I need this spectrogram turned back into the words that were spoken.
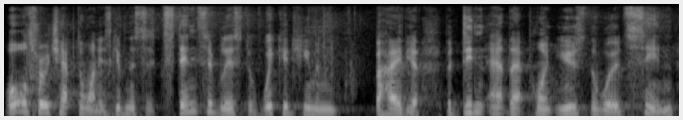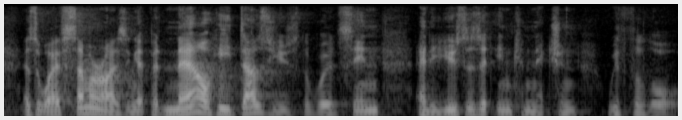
All through chapter 1, he's given this extensive list of wicked human behavior, but didn't at that point use the word sin as a way of summarizing it. But now he does use the word sin, and he uses it in connection with the law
